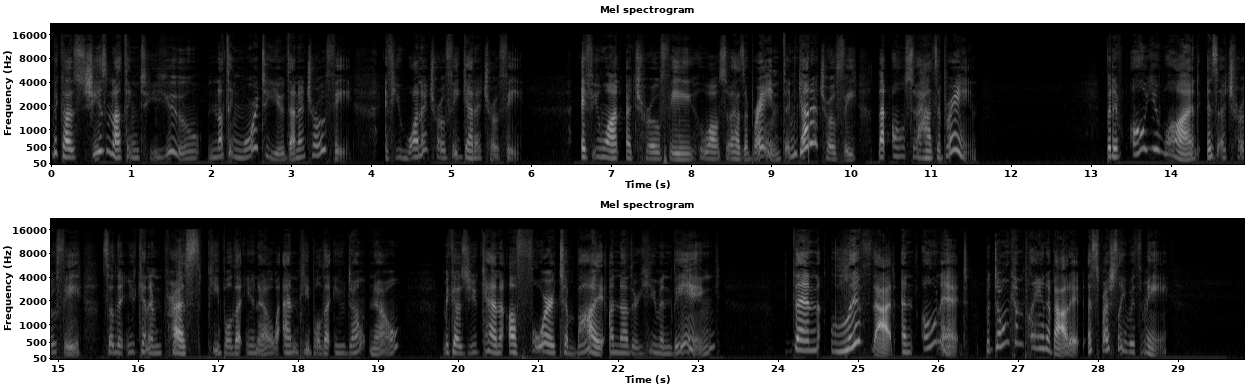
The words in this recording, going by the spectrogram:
because she's nothing to you, nothing more to you than a trophy. If you want a trophy, get a trophy. If you want a trophy who also has a brain, then get a trophy that also has a brain. But if all you want is a trophy so that you can impress people that you know and people that you don't know, because you can afford to buy another human being, then live that and own it. But don't complain about it, especially with me.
